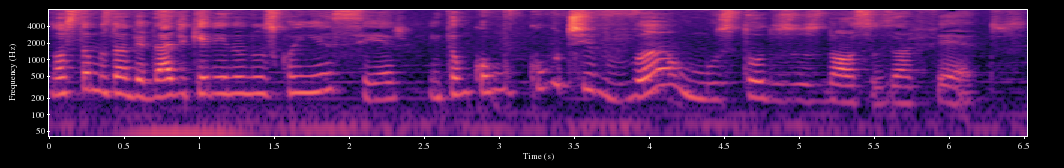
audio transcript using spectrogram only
nós estamos, na verdade, querendo nos conhecer. Então, como cultivamos todos os nossos afetos?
